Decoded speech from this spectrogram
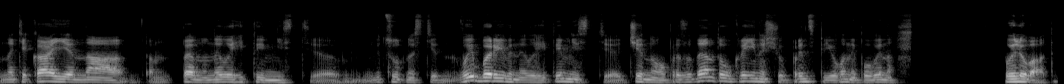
натякає на там, певну нелегітимність відсутності виборів, нелегітимність чинного президента України, що в принципі його не повинно хвилювати.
